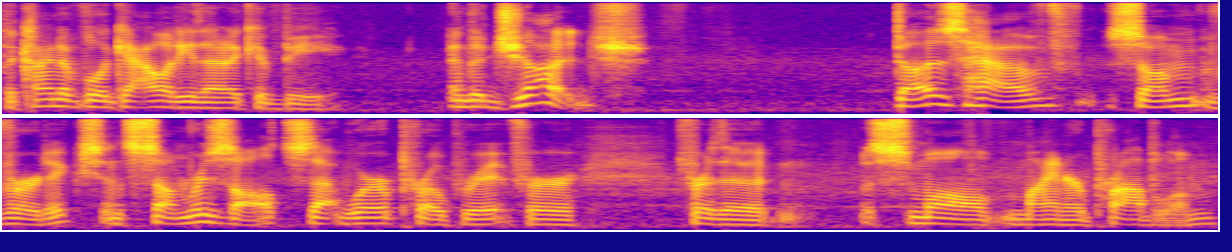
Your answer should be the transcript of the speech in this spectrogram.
the kind of legality that it could be. And the judge does have some verdicts and some results that were appropriate for for the small minor problem.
